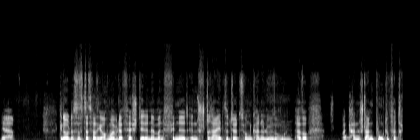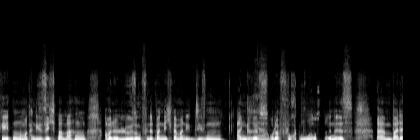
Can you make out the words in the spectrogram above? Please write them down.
Ja, Genau, das ist das, was ich auch immer wieder feststelle. Ne? Man findet in Streitsituationen keine Lösung. Mhm. Also man kann Standpunkte vertreten und man kann die sichtbar machen, aber eine Lösung findet man nicht, wenn man in diesem Angriffs- ja. oder Fluchtmodus drin ist. Ähm, weil da,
